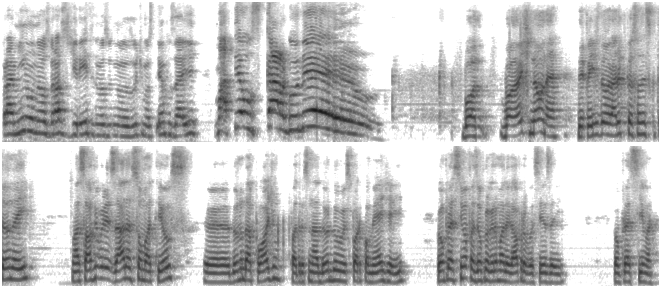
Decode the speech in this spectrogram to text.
para mim, um dos meus braços direitos nos, nos últimos tempos aí, Matheus Cargoneu! Boa, boa noite, não, né? Depende do horário que o pessoal está escutando aí. Uma salve, gurizada. Sou o Matheus, uh, dono da Pódio, patrocinador do Sport Comédia aí. Vamos para cima fazer um programa legal para vocês aí. Vamos para cima.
